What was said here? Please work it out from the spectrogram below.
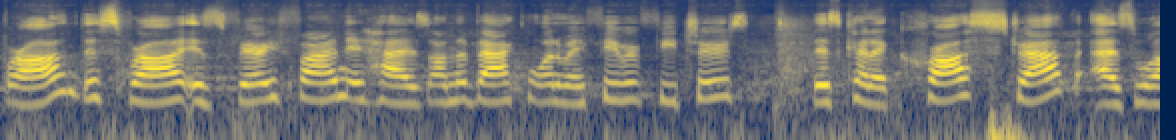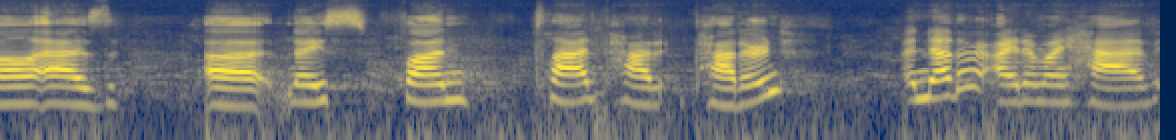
bra. This bra is very fun. It has on the back one of my favorite features, this kind of cross strap as well as a nice fun plaid pat pattern. Another item I have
